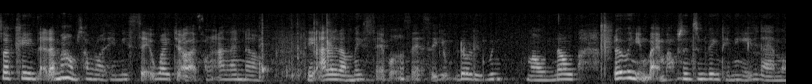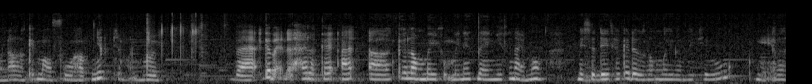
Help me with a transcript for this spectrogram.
Sau khi đã đánh má hồng xong rồi thì mình sẽ quay trở lại phần eyeliner. Thì eyeliner mình sẽ vẫn sẽ sử dụng Dolly Wing màu nâu. Đối với những bạn học sinh sinh viên thì mình nghĩ là màu nâu là cái màu phù hợp nhất cho mọi người. Và các bạn đã thấy là cái uh, cái lông mi của mình nét đen như thế này đúng không? Mình sẽ đi theo cái đường lông mi và mình chỉ vuốt nhẹ lên.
